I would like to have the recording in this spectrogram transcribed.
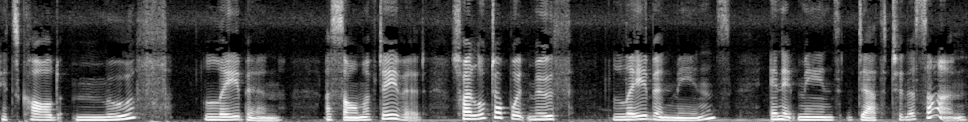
it's called Muth Labben, a psalm of David. So I looked up what Muth Labben means, and it means death to the son.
